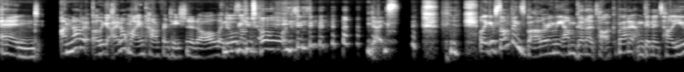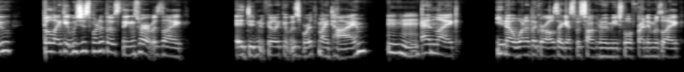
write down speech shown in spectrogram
And I'm not a, like I don't mind confrontation at all. Like no, you don't. Yikes. like if something's bothering me, I'm gonna talk about it. I'm gonna tell you. But like it was just one of those things where it was like it didn't feel like it was worth my time. mm-hmm. And like, you know, one of the girls I guess was talking to a mutual friend and was like,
